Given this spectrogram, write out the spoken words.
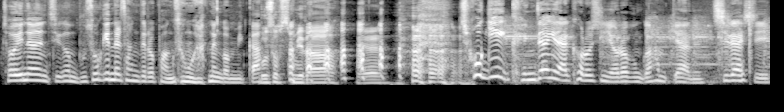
저희는 지금 무속인을 상대로 방송을 하는 겁니까? 무섭습니다. 예. 촉이 굉장히 날카로우신 여러분과 함께하는 지라시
